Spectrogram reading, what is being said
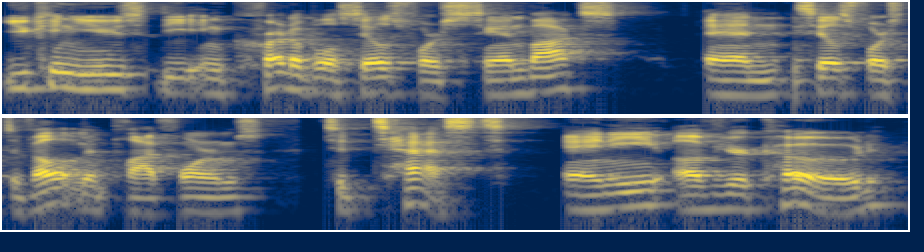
you can use the incredible Salesforce sandbox and Salesforce development platforms to test any of your code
